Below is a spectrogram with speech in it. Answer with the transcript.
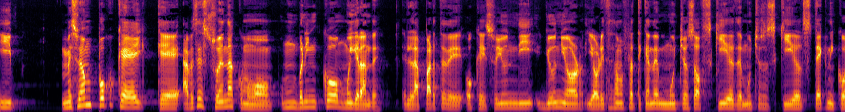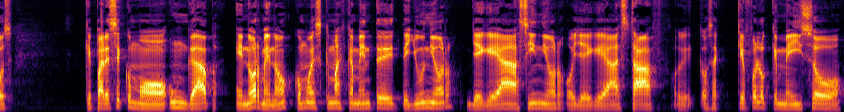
Y me suena un poco que, que a veces suena como un brinco muy grande. La parte de, ok, soy un junior y ahorita estamos platicando de muchos soft skills, de muchos skills técnicos, que parece como un gap enorme, ¿no? ¿Cómo es que mágicamente de junior llegué a senior o llegué a staff? O sea, ¿qué fue lo que me hizo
